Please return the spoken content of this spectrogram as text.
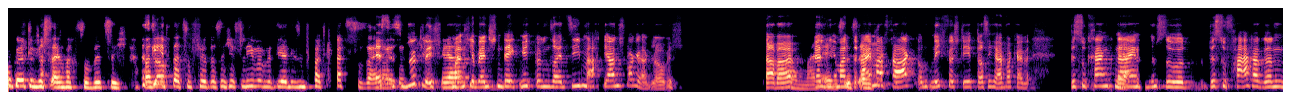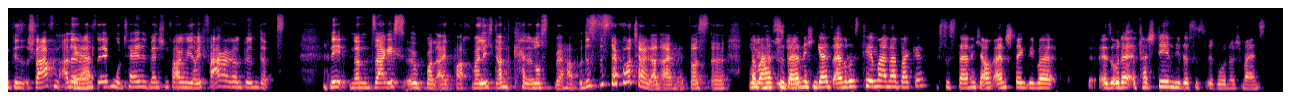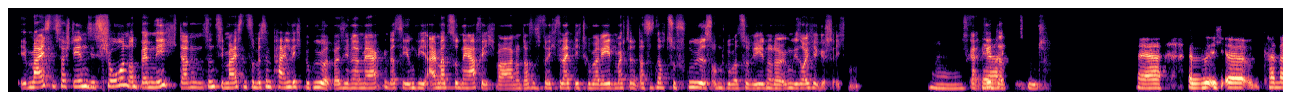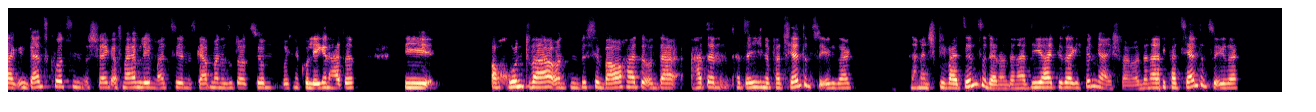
Oh Gott, du bist einfach so witzig. Was auch dazu führt, dass ich es liebe, mit dir in diesem Podcast zu sein. Es heute. ist wirklich. Ja. Manche Menschen denken, ich bin seit sieben, acht Jahren schwanger, glaube ich. Aber oh Mann, wenn ey, jemand dreimal echt... fragt und nicht versteht, dass ich einfach keine. Bist du krank? Nein. Ja. Nimmst du, bist du Fahrerin? Wir schlafen alle ja. im selben Hotel. Menschen fragen mich, ob ich Fahrerin bin. Das, nee, dann sage ich es irgendwann einfach, weil ich dann keine Lust mehr habe. Und das ist der Vorteil an einem etwas. Äh, Aber hast du da nicht ein ganz anderes Thema an der Backe? Ist es da nicht auch anstrengend, über also, oder verstehen die, dass du es ironisch meinst? Meistens verstehen sie es schon und wenn nicht, dann sind sie meistens so ein bisschen peinlich berührt, weil sie dann merken, dass sie irgendwie einmal zu nervig waren und dass es vielleicht, vielleicht nicht drüber reden möchte, dass es noch zu früh ist, um drüber zu reden oder irgendwie solche Geschichten. Hm, das geht ja. ganz gut. Ja, also ich äh, kann da einen ganz kurzen Schwenk aus meinem Leben erzählen. Es gab mal eine Situation, wo ich eine Kollegin hatte, die auch rund war und ein bisschen Bauch hatte und da hat dann tatsächlich eine Patientin zu ihr gesagt, na Mensch, wie weit sind Sie denn? Und dann hat die halt gesagt, ich bin gar nicht schwanger. Und dann hat die Patientin zu ihr gesagt,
